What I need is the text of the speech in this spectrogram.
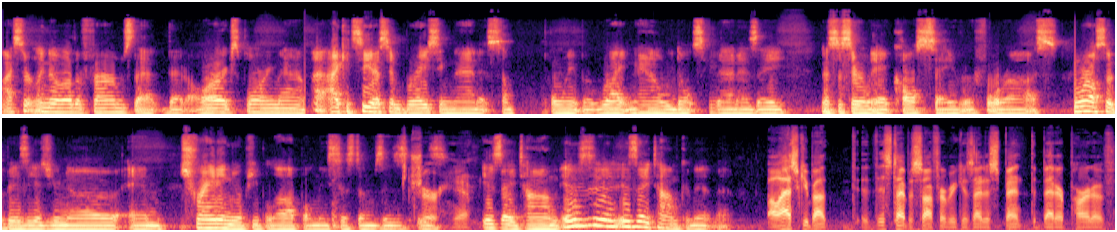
I certainly know other firms that, that are exploring that. I, I could see us embracing that at some point, but right now we don't see that as a necessarily a cost saver for us. We're also busy, as you know, and training your people up on these systems is sure, is, yeah. is a time is a, is a time commitment. I'll ask you about this type of software because I just spent the better part of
